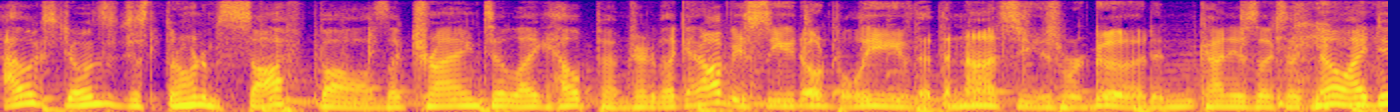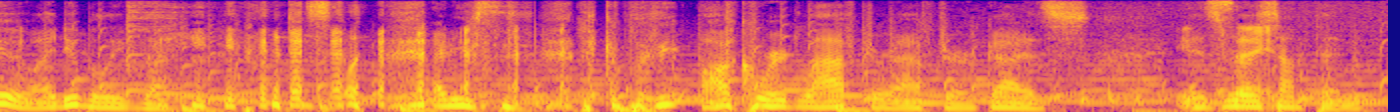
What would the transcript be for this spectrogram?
Alex Jones is just throwing him softballs, like trying to like help him, trying to be like, and obviously you don't believe that the Nazis were good, and Kanye's like, like no, I do, I do believe that. Like- and he's the completely awkward laughter after. God, it's it's really something.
